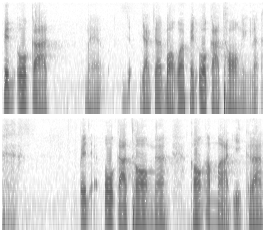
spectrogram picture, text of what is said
เป็นโอกาสแหมอยากจะบอกว่าเป็นโอกาสทองอีกแล้ว เป็นโอกาสทองนะของอมาตอีกครั้ง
